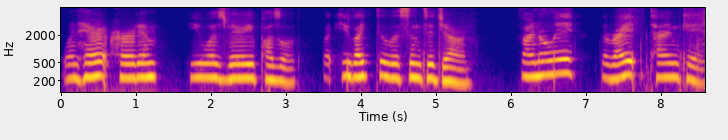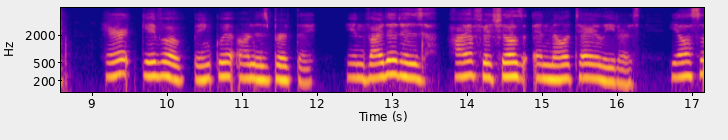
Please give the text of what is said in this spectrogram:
When Herod heard him, he was very puzzled, but he liked to listen to John. Finally, the right time came. Herod gave a banquet on his birthday. He invited his high officials and military leaders. He also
